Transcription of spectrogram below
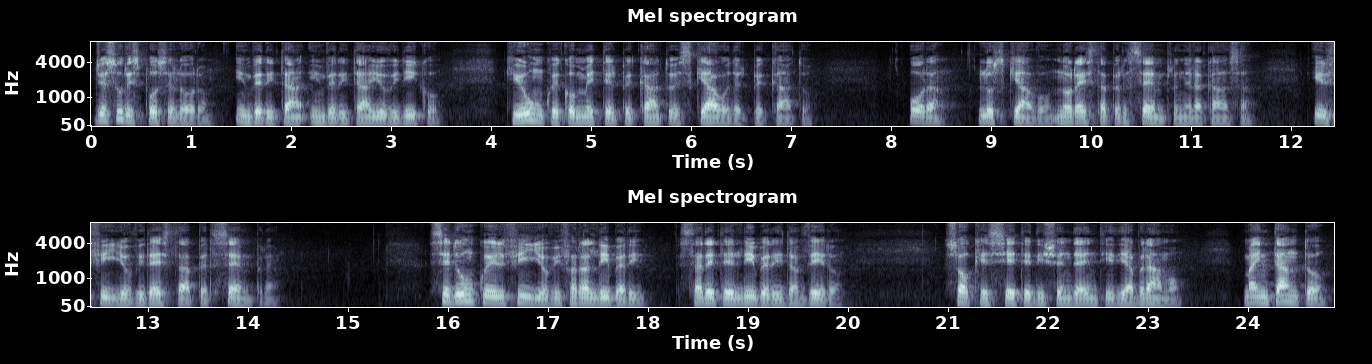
Gesù rispose loro, in verità, in verità io vi dico, chiunque commette il peccato è schiavo del peccato. Ora lo schiavo non resta per sempre nella casa, il figlio vi resta per sempre. Se dunque il figlio vi farà liberi, sarete liberi davvero. So che siete discendenti di Abramo, ma intanto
